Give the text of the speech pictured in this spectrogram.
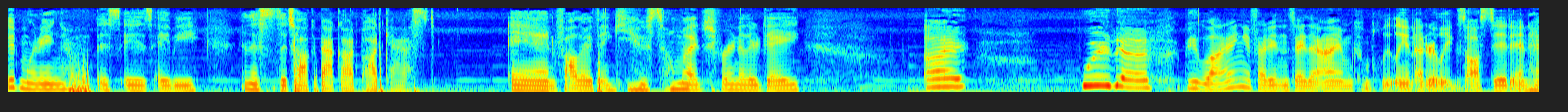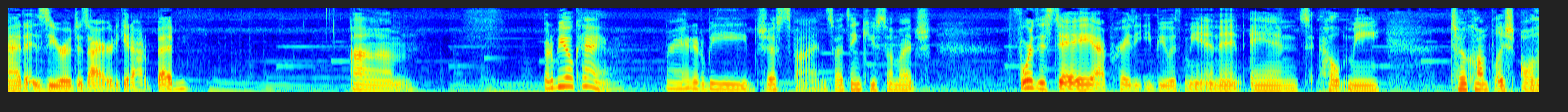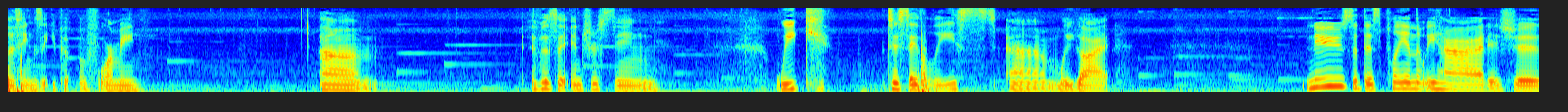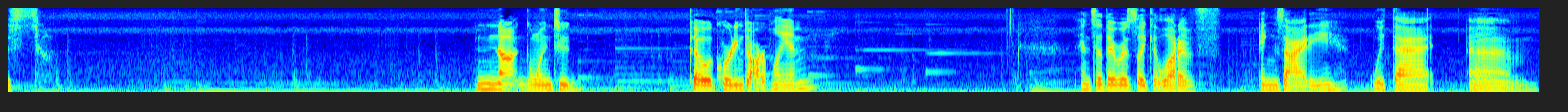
Good morning. This is AB, and this is the Talk About God podcast. And Father, thank you so much for another day. I would uh, be lying if I didn't say that I am completely and utterly exhausted and had zero desire to get out of bed. Um, but it'll be okay, right? It'll be just fine. So I thank you so much for this day. I pray that you be with me in it and help me to accomplish all the things that you put before me. Um, it was an interesting week, to say the least. Um, we got news that this plan that we had is just not going to go according to our plan. And so there was like a lot of anxiety with that, um,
